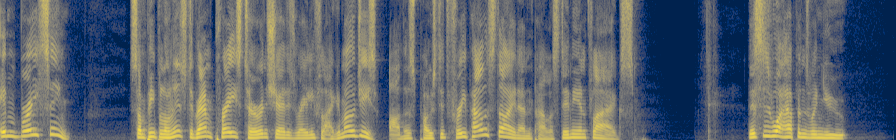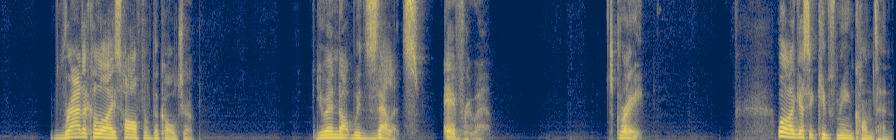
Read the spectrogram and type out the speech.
embracing. Some people on Instagram praised her and shared Israeli flag emojis. Others posted Free Palestine and Palestinian flags. This is what happens when you radicalize half of the culture. You end up with zealots everywhere. It's great. Well, I guess it keeps me in content.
